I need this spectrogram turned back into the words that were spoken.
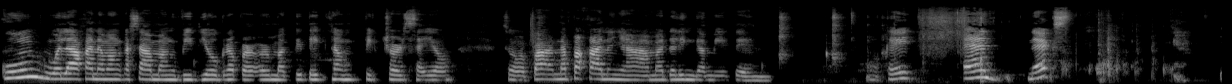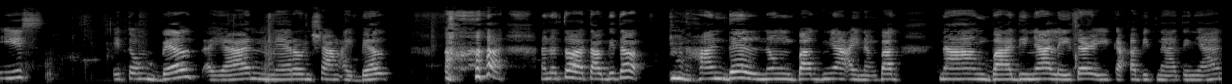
Kung wala ka namang kasamang videographer or magti-take ng picture sa'yo. So, pa, napaka ano niya, madaling gamitin. Okay? And, next is itong belt. Ayan, meron siyang, ay belt. ano to, tawag dito, handle ng bag niya, ay ng bag, ng body niya. Later, ikakabit natin yan.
